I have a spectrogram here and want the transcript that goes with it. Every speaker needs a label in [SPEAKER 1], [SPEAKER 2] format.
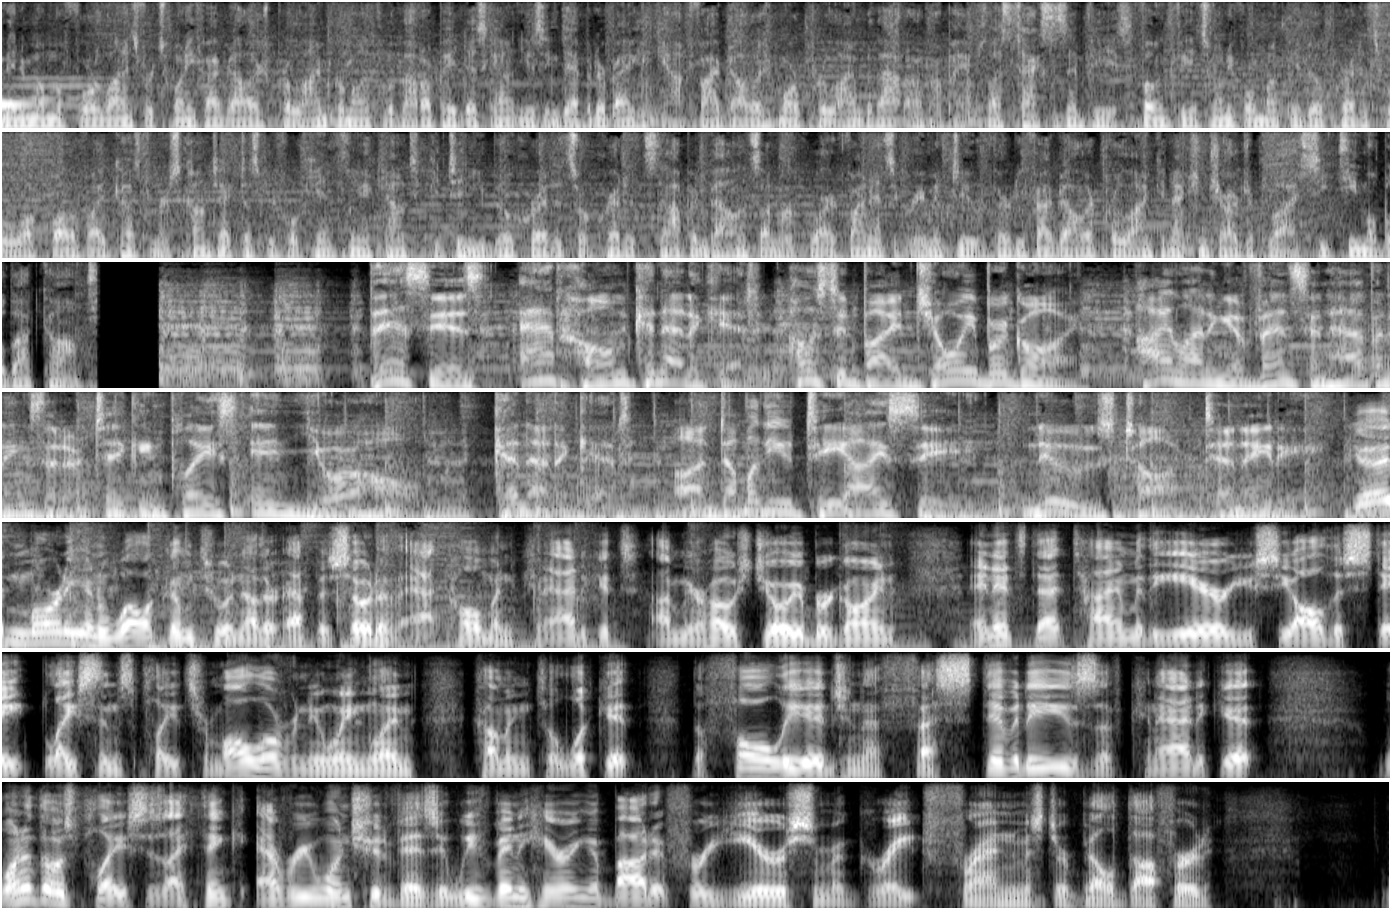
[SPEAKER 1] Minimum of four lines for $25 per line per month with auto pay discount using debit or bank account. $5 more per line without auto pay, plus taxes and fees. Phone fee at 24 monthly bill credits for all qualified customers. Contact us before canceling account to continue bill credits or credit stop and balance on required finance agreement due. $35 per line connection charge apply. Ctmobile.com.
[SPEAKER 2] This is At Home Connecticut, hosted by Joey Burgoyne, highlighting events and happenings that are taking place in your home. Connecticut on WTIC News Talk 1080.
[SPEAKER 3] Good morning and welcome to another episode of At Home in Connecticut. I'm your host, Joey Burgoyne, and it's that time of the year. You see all the state license plates from all over New England coming to look at the foliage and the festivities of Connecticut. One of those places I think everyone should visit. We've been hearing about it for years from a great friend, Mr. Bill Dufford.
